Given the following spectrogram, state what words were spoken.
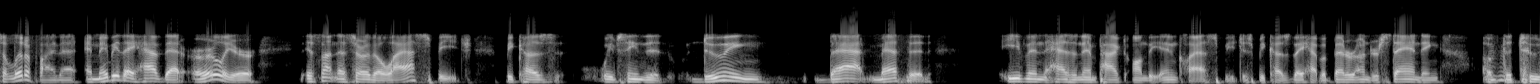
solidify that. And maybe they have that earlier. It's not necessarily the last speech because we've seen that doing that method even has an impact on the in class speeches because they have a better understanding of mm-hmm. the two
